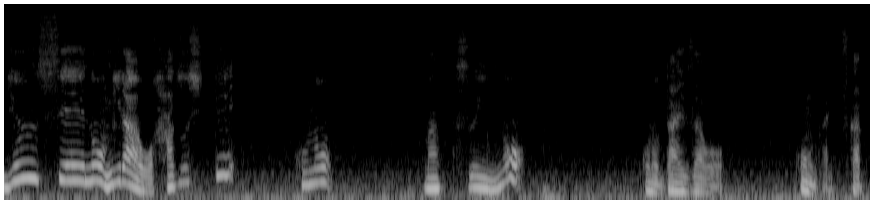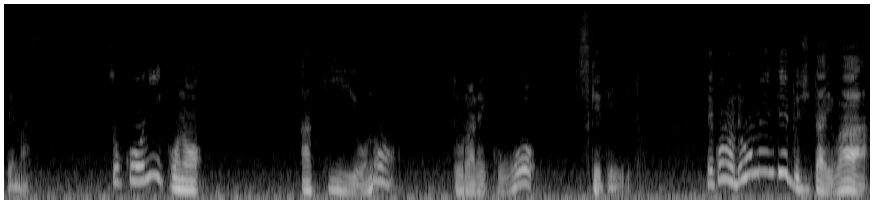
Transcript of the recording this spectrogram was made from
純正のミラーを外して、このマックスインのこの台座を今回使っています。そこにこのアキーオのドラレコをつけていると。で、この両面テープ自体は、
